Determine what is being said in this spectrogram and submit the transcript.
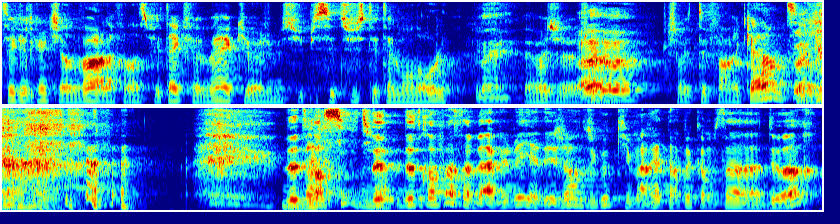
Tu sais, quelqu'un qui vient te voir à la fin d'un spectacle fait Mec, euh, je me suis pissé dessus, c'était tellement drôle. Ouais. Mais moi, Ouais, j'ai ouais. envie de te faire un câlin, tu sais. Ouais. Deux, Merci, trois, deux, deux, trois fois, ça m'est arrivé. Il y a des gens, du coup, qui m'arrêtent un peu comme ça euh, dehors.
